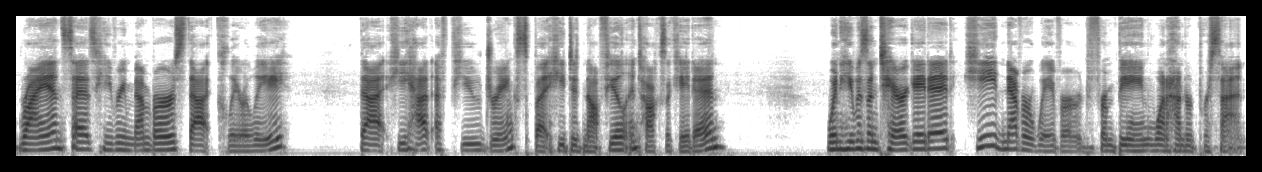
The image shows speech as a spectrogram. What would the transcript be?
Ryan says he remembers that clearly, that he had a few drinks, but he did not feel intoxicated. When he was interrogated, he never wavered from being 100%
